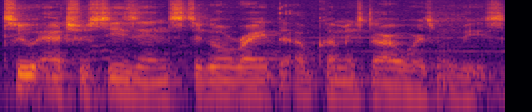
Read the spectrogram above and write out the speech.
two extra seasons to go write the upcoming Star Wars movies,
